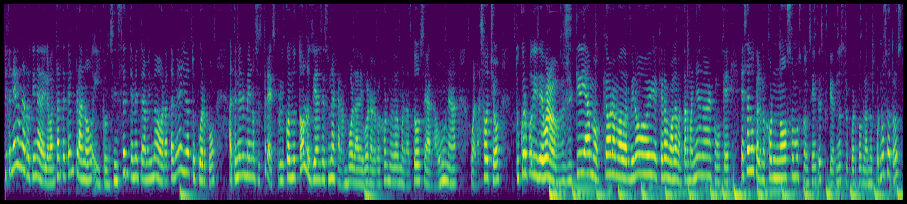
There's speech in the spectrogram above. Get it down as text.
El tener una rutina de levantarte temprano y consistentemente a la misma hora también ayuda a tu cuerpo a tener menos estrés, porque cuando todos los días es una carambola de, bueno, a lo mejor me duermo a las 12, a la 1 o a las 8, tu cuerpo dice, bueno, pues, ¿qué, día, ¿qué hora me voy a dormir hoy? ¿Qué hora me voy a levantar mañana? Como que es algo que a lo mejor no somos conscientes porque es nuestro cuerpo hablando por nosotros,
